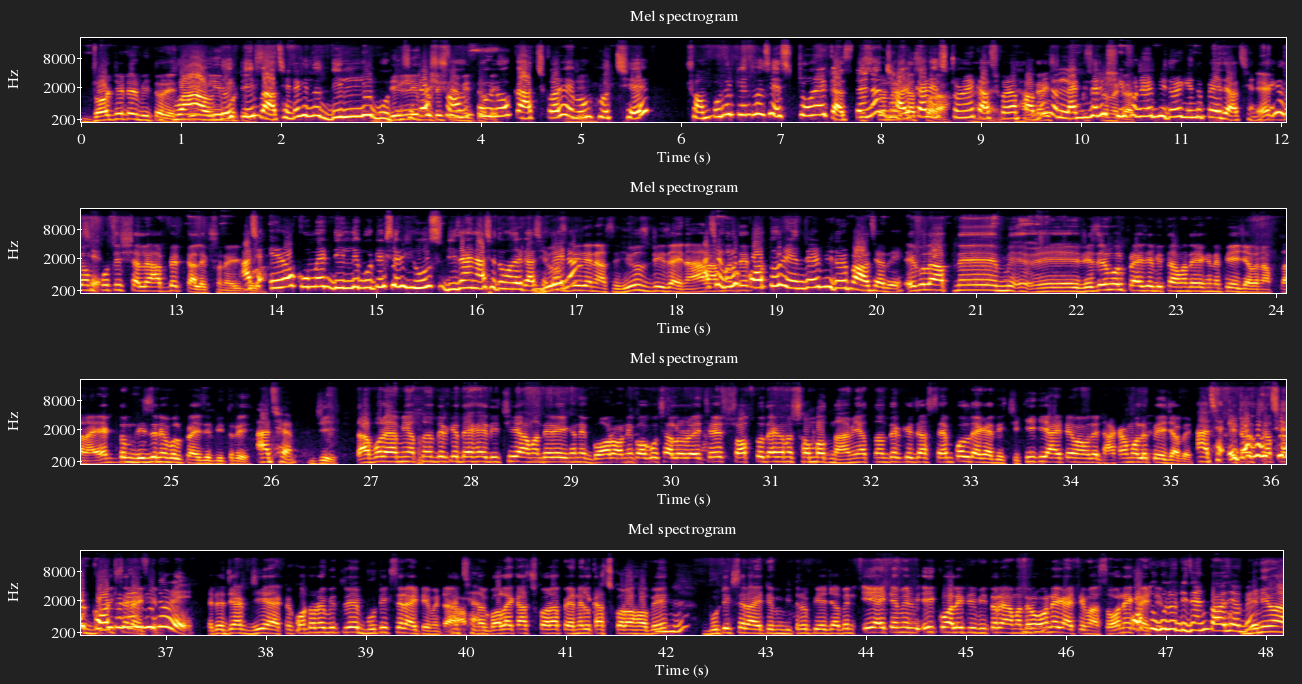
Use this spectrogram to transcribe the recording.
জর্জেটের ভিতরে ওয়াও দেখতেই পাচ্ছেন এটা কিন্তু দিল্লি বুটিক এটা সম্পূর্ণ কাজ করে এবং হচ্ছে সম্পূর্ণ কিন্তু হচ্ছে স্টোনের কাজ তাই না? স্টোনের কাজ করা। স্টোনের কাজ হ্যাঁ, করা পাবেন। লাক্সারি শিফনের ভিতরে কিন্তু পেয়ে যাচ্ছেন ঠিক একদম আছে? পঁচিশ সালে আপডেট কালেকশন আচ্ছা এরকমের দিল্লি বুটিক্স এর হিউজ ডিজাইন আছে তোমাদের কাছে তাই না? হিউজ ডিজাইন আছে হিউজ ডিজাইন আর আচ্ছা আমাদের কত রেঞ্জের ভিতরে পাওয়া যাবে? এগুলো আপনি রিজনেবল প্রাইজের ভিতরে আমাদের এখানে পেয়ে যাবেন আপনারা একদম রিজনেবল প্রাইজের ভিতরে। আচ্ছা। জি তারপরে আমি আপনাদেরকে দেখাই দিচ্ছি আমাদের এখানে গড় অনেক অগোছালো রয়েছে সব তো দেখানো সম্ভব না আমি আপনাদেরকে যা স্যাম্পল দেখাই দিচ্ছি কি কি আইটেম আমাদের ঢাকা মলে পেয়ে যাবেন। আচ্ছা এটা আপনার বুটিক্সের কটনের এটা যা জি একটা কটনের ভিতরে বুটিক্স আইটেম এটা। আচ্ছা। আপনার গলায় কাজ করা প্যানেল কাজ করা হবে। বুটিক্স আইটেম ভিতরে পেয়ে যাবেন। এই আইটেমের এই কোয়ালিটির ভিতরে আমাদের অনেক আইটেম আছে অনেক আইটেম কতগুলো ডিজাইন পাওয়া যাবে? মিনিমাম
